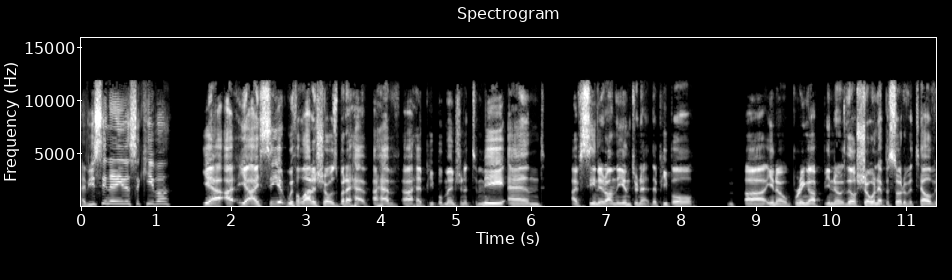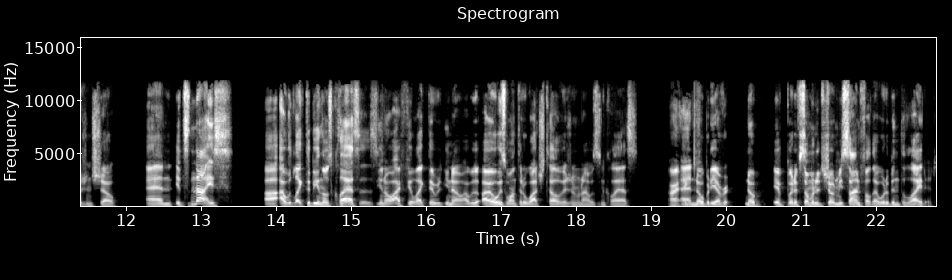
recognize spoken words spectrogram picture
Have you seen any of this, Akiva? Yeah, I, yeah, I see it with a lot of shows, but I have I have uh, had people mention it to me, and I've seen it on the internet that people, uh, you know, bring up. You know, they'll show an episode of a television show, and it's nice. Uh, I would like to be in those classes. You know, I feel like there. was, You know, I was I always wanted to watch television when I was in class. All right, and nobody ever no. If but if someone had showed me Seinfeld, I would have been delighted.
